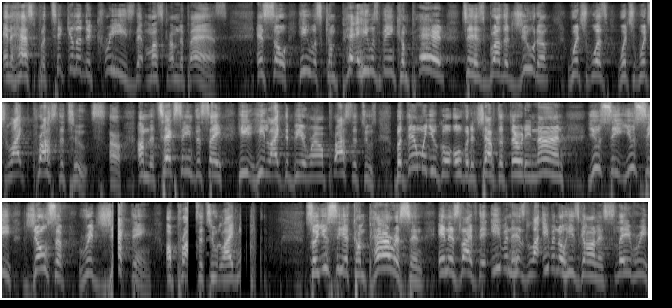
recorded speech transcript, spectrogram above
and has particular decrees that must come to pass. And so he was he was being compared to his brother Judah, which was which which liked prostitutes. Uh, um, the text seems to say he, he liked to be around prostitutes. But then when you go over to chapter 39, you see you see Joseph rejecting a prostitute like woman. So you see a comparison in his life that even his even though he's gone in slavery,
